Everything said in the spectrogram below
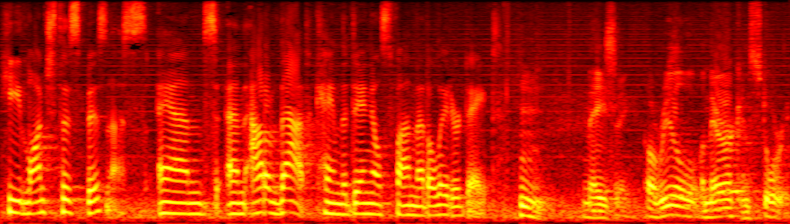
he launched this business, and and out of that came the Daniels Fund at a later date. Hmm. Amazing, a real American story.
